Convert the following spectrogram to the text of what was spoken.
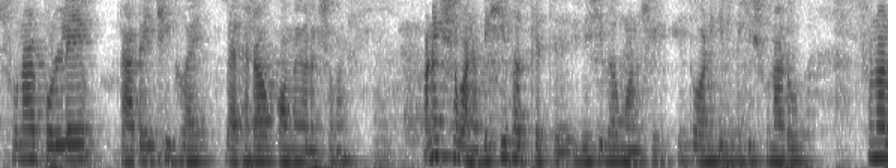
সোনার পড়লে তাড়াতাড়ি ঠিক হয়, ব্যথাটাও কমে অনেক সময়। অনেক সময় না, বেশিরভাগ ক্ষেত্রে, বেশিরভাগ মানুষেরই। কিন্তু অনেকেরই নাকি সোনারও, সোনার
